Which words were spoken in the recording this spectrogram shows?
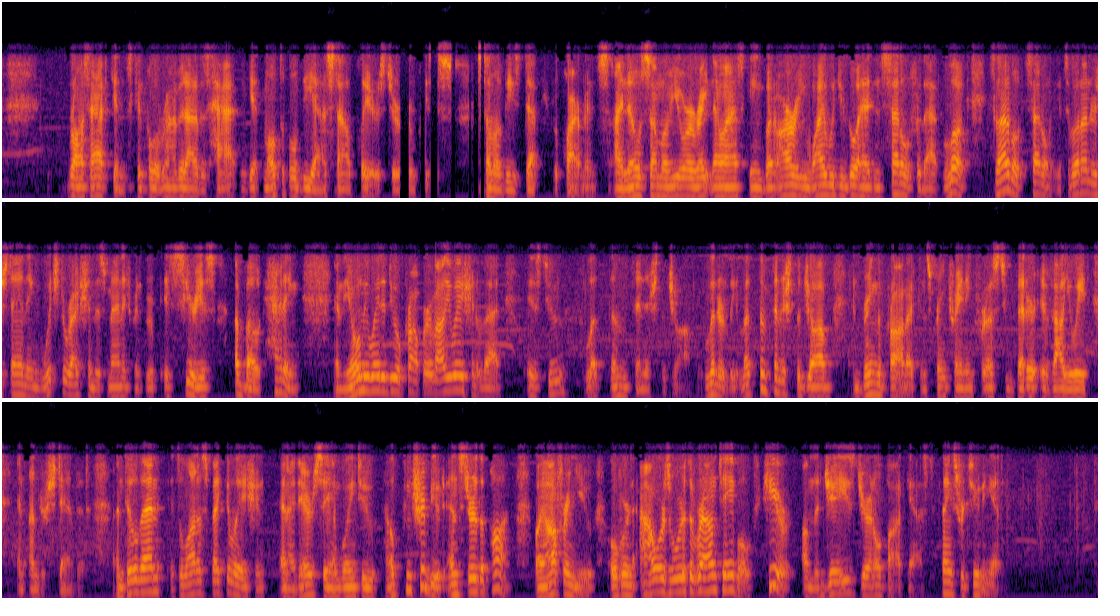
Ross Atkins can pull a rabbit out of his hat and get multiple Diaz style players to replace some of these depth requirements. I know some of you are right now asking, but Ari, why would you go ahead and settle for that? Look, it's not about settling, it's about understanding which direction this management group is serious about heading. And the only way to do a proper evaluation of that is to let them finish the job. Literally, let them finish the job and bring the product in spring training for us to better evaluate and understand it. Until then, it's a lot of speculation, and I dare say I'm going to help contribute and stir the pot by offering you over an hour's worth of roundtable here on the Jays Journal podcast. Thanks for tuning in.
